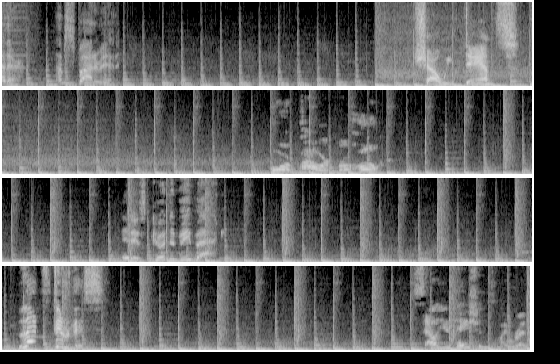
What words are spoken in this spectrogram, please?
Hi there. I'm Spider-Man. Shall we dance? More power for Hulk! It is good to be back. Let's do this! Salutations, my friend.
